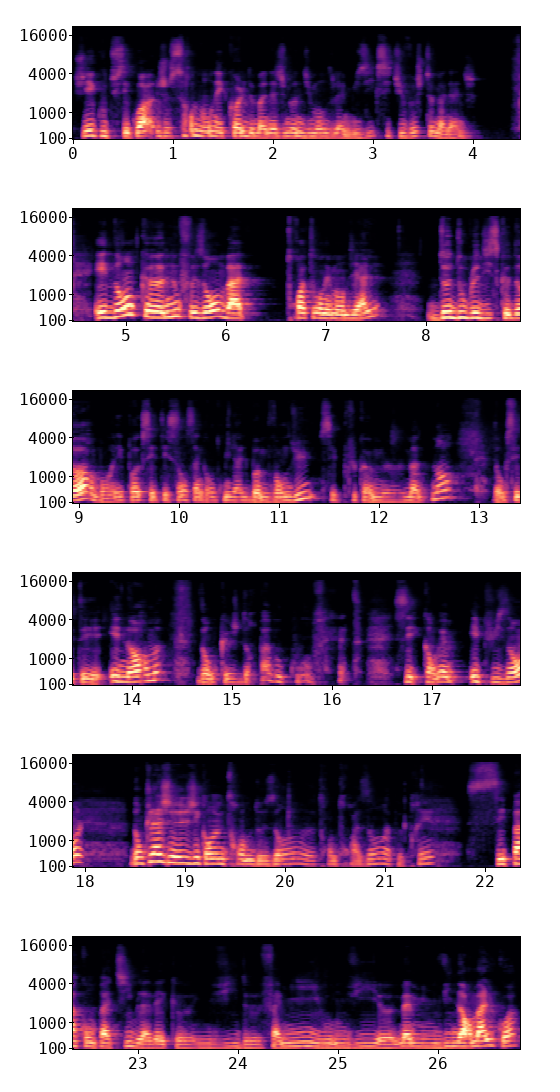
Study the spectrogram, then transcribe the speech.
J'ai dit écoute, tu sais quoi, je sors de mon école de management du monde de la musique, si tu veux, je te manage. Et donc euh, nous faisons bah, trois tournées mondiales deux doubles disques d'or. Bon, à l'époque, c'était 150 000 albums vendus. C'est plus comme euh, maintenant. Donc, c'était énorme. Donc, je dors pas beaucoup, en fait. C'est quand même épuisant. Donc là, j'ai quand même 32 ans, 33 euh, ans à peu près. C'est pas compatible avec euh, une vie de famille ou une vie, même une vie normale, quoi.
